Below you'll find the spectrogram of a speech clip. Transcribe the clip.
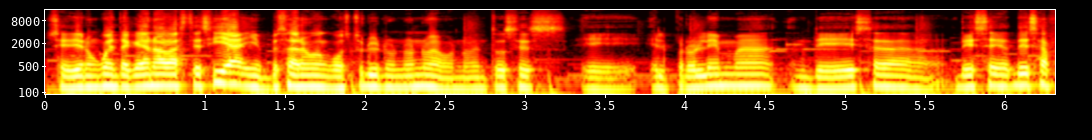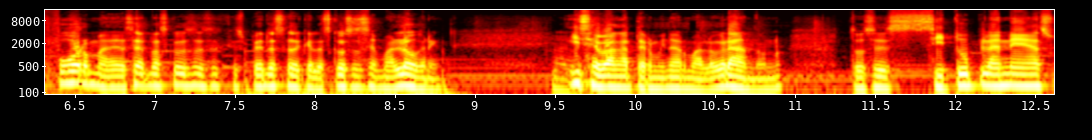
se dieron cuenta que ya no abastecía y empezaron a construir uno nuevo, ¿no? Entonces, eh, el problema de esa, de, esa forma de hacer las cosas es que esperas a que las cosas se malogren. Y se van a terminar malogrando, ¿no? Entonces, si tú planeas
